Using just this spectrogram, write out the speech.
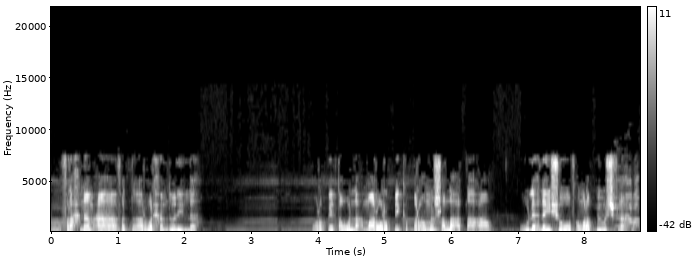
وفرحنا معاها في الدار والحمد لله. وربي يطول الأعمار وربي يكبرهم إن شاء الله على الطاعة. ولهلا يشوفهم ربي وشفنا إحنا.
